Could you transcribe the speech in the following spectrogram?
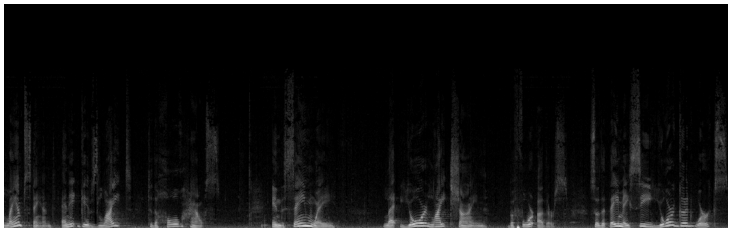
lampstand, and it gives light to the whole house. In the same way, let your light shine before others, so that they may see your good works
